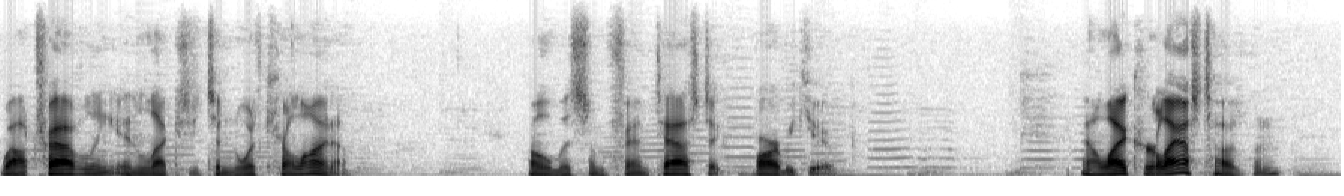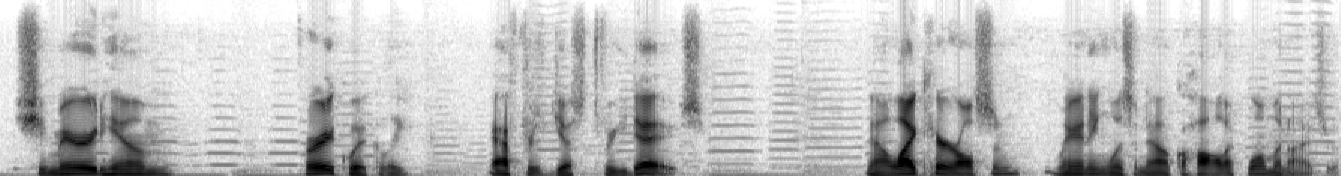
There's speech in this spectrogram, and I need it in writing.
while traveling in Lexington, North Carolina, home of some fantastic barbecue. Now, like her last husband, she married him very quickly after just three days. Now, like Harrelson, Lanning was an alcoholic womanizer,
